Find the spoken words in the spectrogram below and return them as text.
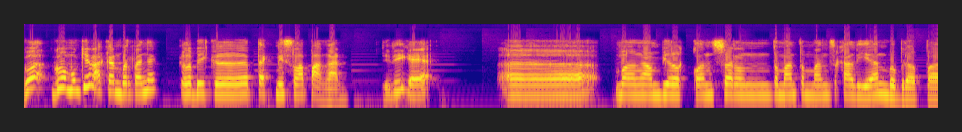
gua gua mungkin akan bertanya lebih ke teknis lapangan. Jadi kayak eh mengambil concern teman-teman sekalian beberapa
